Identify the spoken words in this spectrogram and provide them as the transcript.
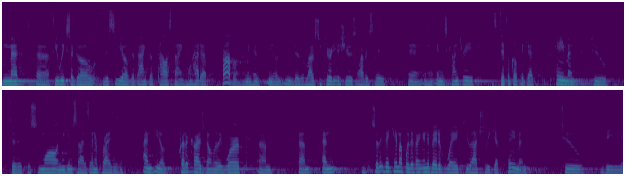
met uh, a few weeks ago the CEO of the Bank of Palestine who had a problem. I mean, his, you know, there's a lot of security issues, obviously, in, in his country. It's difficult to get payment to, to, to small and medium-sized enterprises. And, you know, credit cards don't really work. Um, um, and so they came up with a very innovative way to actually get payment to the,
